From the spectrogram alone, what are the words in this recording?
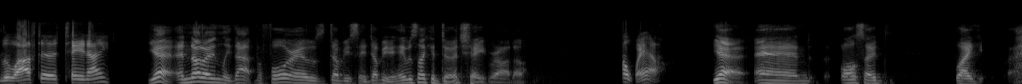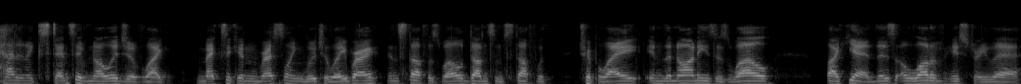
a little after TNA. Yeah, and not only that, before it was WCW, he was like a dirt sheet rider. Oh wow, Yeah, and also like had an extensive knowledge of like Mexican wrestling, lucha libre, and stuff as well. Done some stuff with AAA in the '90s as well. Like, yeah, there's a lot of history there.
